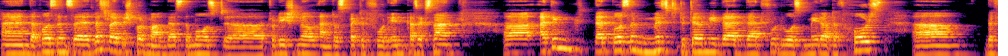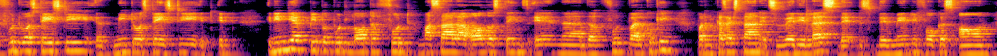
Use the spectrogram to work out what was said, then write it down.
And the person said, let's try bishparmak. That's the most uh, traditional and respected food in Kazakhstan. Uh, I think that person missed to tell me that that food was made out of horse. Um, the food was tasty, meat was tasty, it, it in India, people put a lot of food, masala, all those things in uh, the food while cooking. But in Kazakhstan, it's very less. They, they mainly focus on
